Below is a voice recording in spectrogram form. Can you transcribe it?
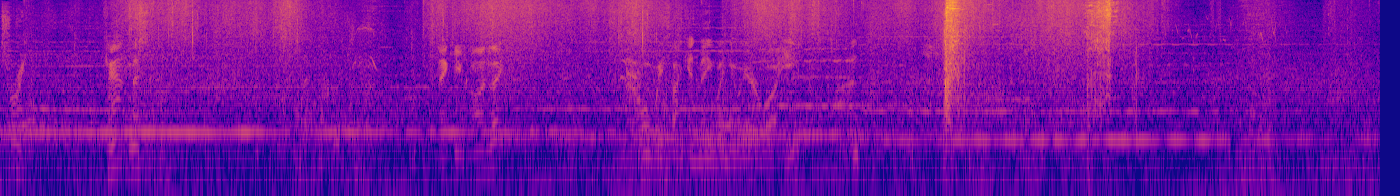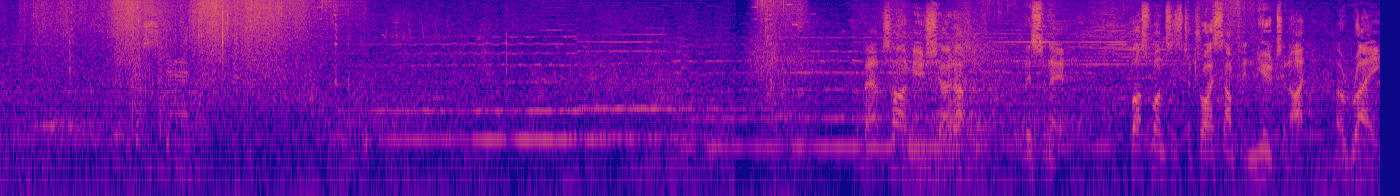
The tree. Can't miss it. Thank you kindly. You won't be thanking me when you hear what planned. About time you showed up. Listen here. Boss wants us to try something new tonight. A raid.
